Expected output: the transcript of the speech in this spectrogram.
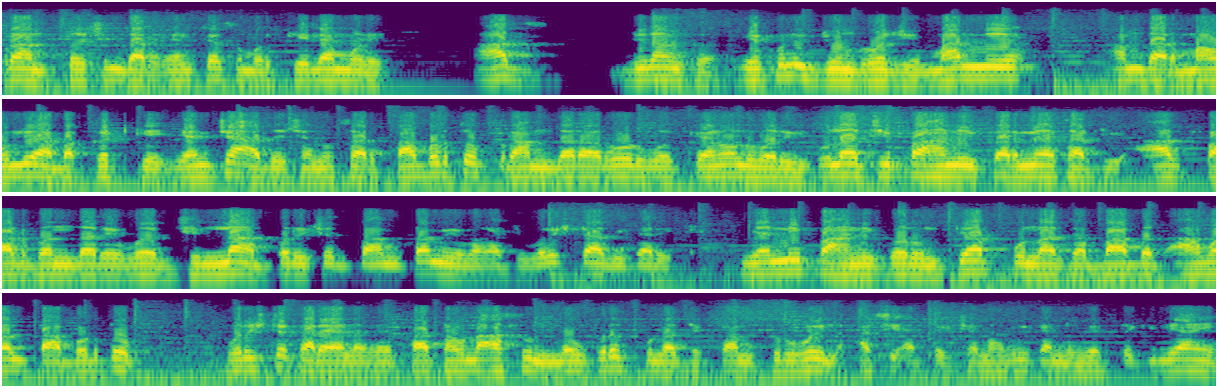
प्रांत तहसीलदार यांच्यासमोर केल्यामुळे आज दिनांक एकोणीस जून रोजी माननीय आमदार माऊली आबा कटके यांच्या आदेशानुसार ताबडतोब रामदारा रोड व कॅनॉलवरील पुलाची पाहणी करण्यासाठी आज पाटबंधारे व जिल्हा परिषद बांधकाम विभागाचे वरिष्ठ अधिकारी यांनी पाहणी करून त्या पुलाच्या बाबत अहवाल ताबडतोब वरिष्ठ कार्यालयात पाठवला असून लवकरच पुलाचे काम सुरू होईल अशी अपेक्षा नागरिकांनी व्यक्त केली आहे.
